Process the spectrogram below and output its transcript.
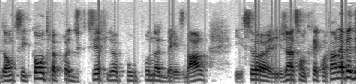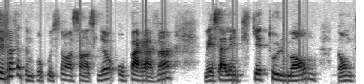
Donc, c'est contre-productif pour, pour, notre baseball. Et ça, les gens sont très contents. On avait déjà fait une proposition en ce sens-là auparavant, mais ça impliquait tout le monde. Donc,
